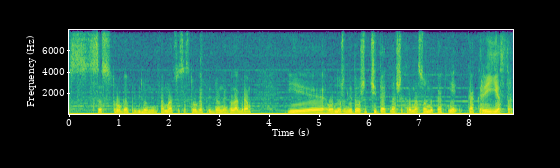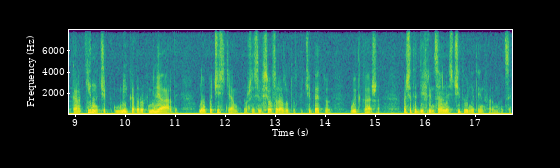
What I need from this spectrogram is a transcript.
со строго определенной информацией, со строго определенной голограмм, и он нужен для того, чтобы читать наши хромосомы как, не, как реестр картиночек, которых миллиарды, но по частям. Потому что если все сразу сказать, читать, то будет каша. Значит, это дифференциальное считывание этой информации.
